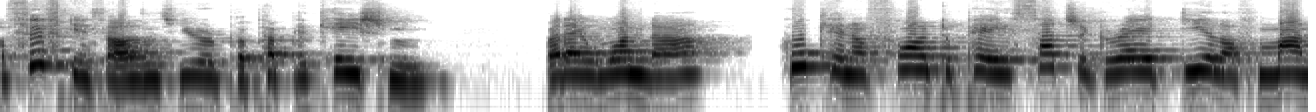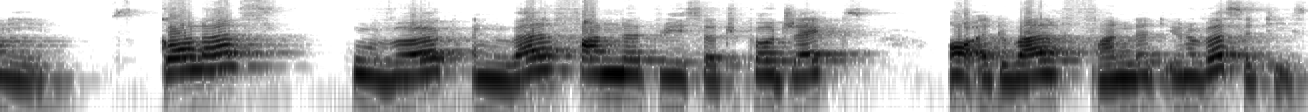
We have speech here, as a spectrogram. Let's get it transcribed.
or 15,000 euro per publication. But I wonder who can afford to pay such a great deal of money? Scholars who work in well funded research projects or at well funded universities.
